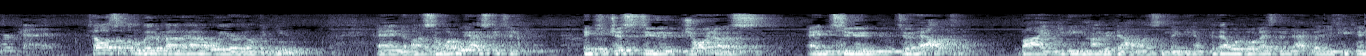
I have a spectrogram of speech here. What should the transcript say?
We're good. Tell us a little bit about how we are helping you. And uh, so what we ask you to is just to join us and to to help by giving hundred dollars. And maybe after that we'll go less than that. But if you can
